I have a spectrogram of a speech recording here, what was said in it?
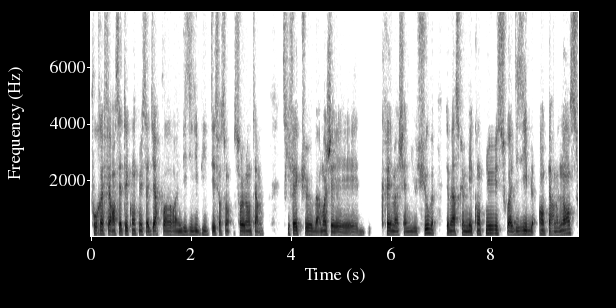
pour référencer tes contenus, c'est-à-dire pour avoir une visibilité sur, sur le long terme. Ce qui fait que bah, moi, j'ai créer ma chaîne YouTube de manière à ce que mes contenus soient visibles en permanence,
